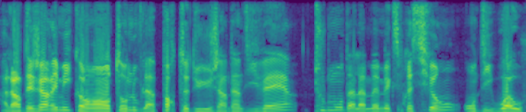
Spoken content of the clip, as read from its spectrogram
Alors déjà Rémi, quand on ouvre la porte du jardin d'hiver, tout le monde a la même expression, on dit waouh.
